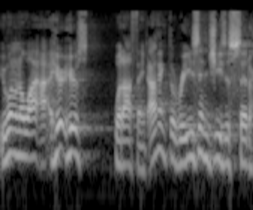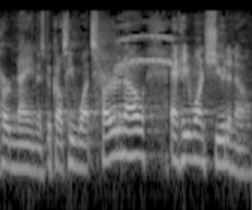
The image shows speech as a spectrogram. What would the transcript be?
You want to know why? I, here, here's what I think. I think the reason Jesus said her name is because he wants her to know and he wants you to know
